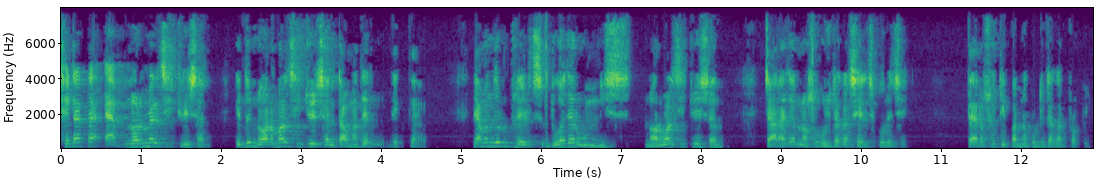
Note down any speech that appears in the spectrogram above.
সেটা একটা অ্যাবনর্মাল সিচুয়েশন কিন্তু নর্মাল সিচুয়েশনটা আমাদের দেখতে হবে। যেমন ধরুন ফ্রেন্ডস দু হাজার উনিশ নর্মাল সিচুয়েশন চার হাজার নশো কোটি টাকার সেলস করেছে, তেরোশো তিপ্পান্ন কোটি টাকার প্রফিট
